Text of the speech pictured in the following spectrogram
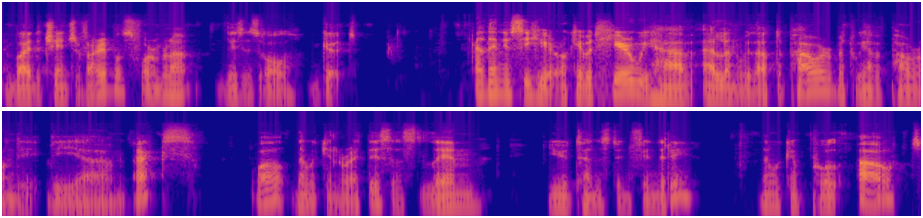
And by the change of variables formula, this is all good. And then you see here, okay, but here we have ln without the power, but we have a power on the, the um, x. Well, then we can write this as lim u tends to infinity. Then we can pull out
